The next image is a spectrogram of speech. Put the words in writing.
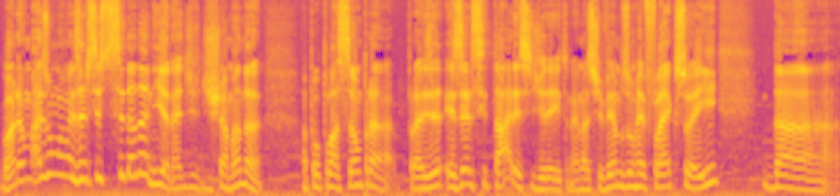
Agora é mais um exercício de cidadania, né? De, de chamando a, a população para exercitar esse direito, né? Nós tivemos um reflexo aí da,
